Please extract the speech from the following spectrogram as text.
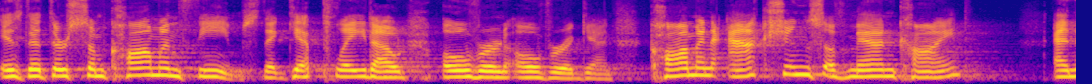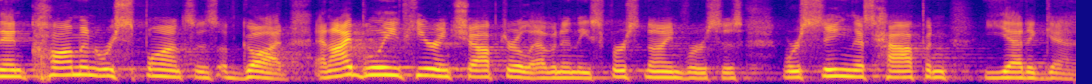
is that there's some common themes that get played out over and over again. Common actions of mankind, and then common responses of God. And I believe here in chapter 11, in these first nine verses, we're seeing this happen yet again.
